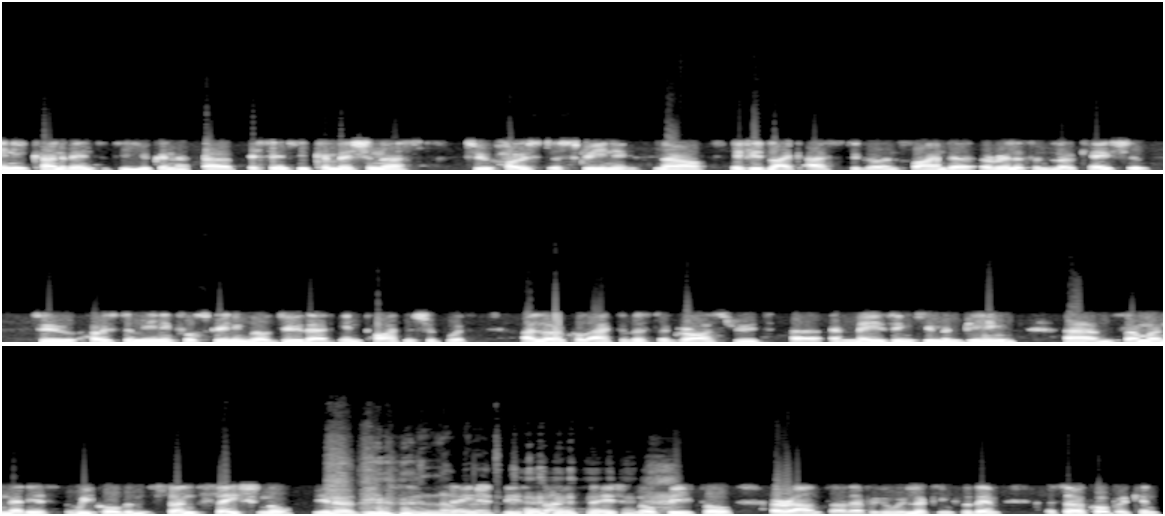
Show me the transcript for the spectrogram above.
any kind of entity, you can uh, essentially commission us to host a screening. Now, if you'd like us to go and find a, a relevant location to host a meaningful screening, we'll do that in partnership with a local activist, a grassroots, uh, amazing human being, um, someone that is, we call them sensational, you know, these, sensation, these sensational people around South Africa. We're looking for them. So a corporate can,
